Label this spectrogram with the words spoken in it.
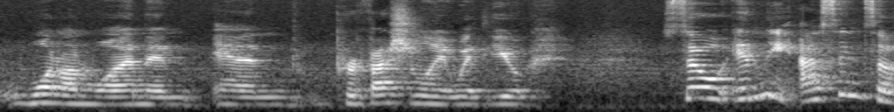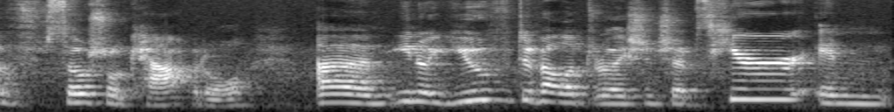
one on one and and professionally with you. So in the essence of social capital, um, you know, you've developed relationships here in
